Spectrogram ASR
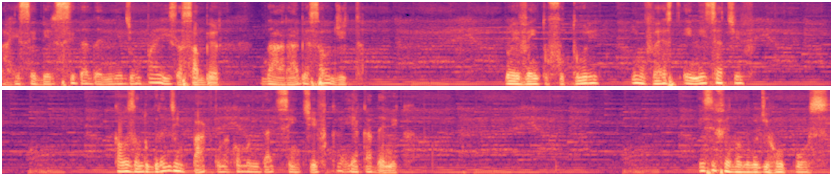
a receber cidadania de um país, a saber, da Arábia Saudita. No evento Future Invest Initiative, causando grande impacto na comunidade científica e acadêmica. Esse fenômeno de robôs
